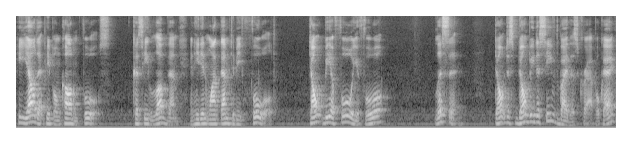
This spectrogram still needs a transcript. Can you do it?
He yelled at people and called them fools because he loved them and he didn't want them to be fooled. Don't be a fool, you fool. Listen. Don't just don't be deceived by this crap, okay?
